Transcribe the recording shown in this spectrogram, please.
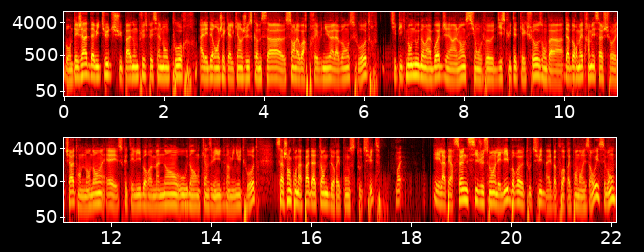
Bon, déjà, d'habitude, je suis pas non plus spécialement pour aller déranger quelqu'un juste comme ça, euh, sans l'avoir prévenu à l'avance ou autre. Typiquement, nous, dans ma boîte, généralement, si on veut discuter de quelque chose, on va d'abord mettre un message sur le chat en demandant hey, est-ce que tu es libre maintenant ou dans 15 minutes, 20 minutes ou autre, sachant qu'on n'a pas d'attente de réponse tout de suite. Ouais. Et la personne, si justement elle est libre, tout de suite, elle va pouvoir répondre en disant oui, c'est bon.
